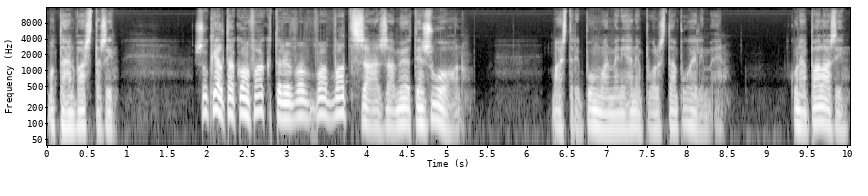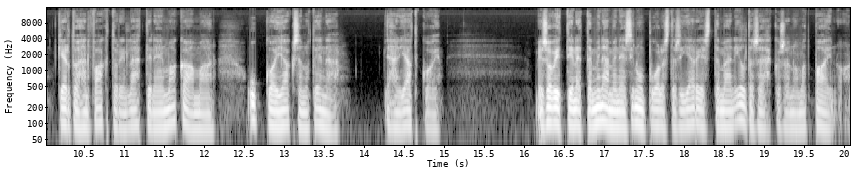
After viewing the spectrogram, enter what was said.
mutta hän vastasi, sukeltakoon faktori va- va- vatsaansa myöten suohon. Maisteri Pungman meni hänen puolestaan puhelimeen. Kun hän palasi, kertoi hän faktorin lähteneen makaamaan, ukko ei jaksanut enää, ja hän jatkoi. Me sovittiin, että minä menen sinun puolestasi järjestämään iltasähkösanomat painoon.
